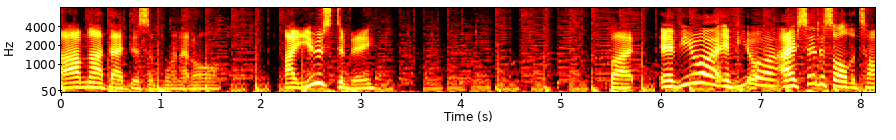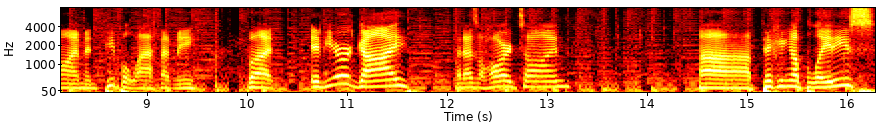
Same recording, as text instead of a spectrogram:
I'm not that disciplined at all. I used to be. But if you are, if you are, I've said this all the time and people laugh at me, but if you're a guy that has a hard time uh, picking up ladies,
